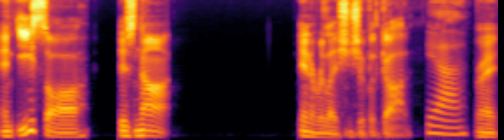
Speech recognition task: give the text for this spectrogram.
And Esau is not in a relationship with God Yeah. right?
